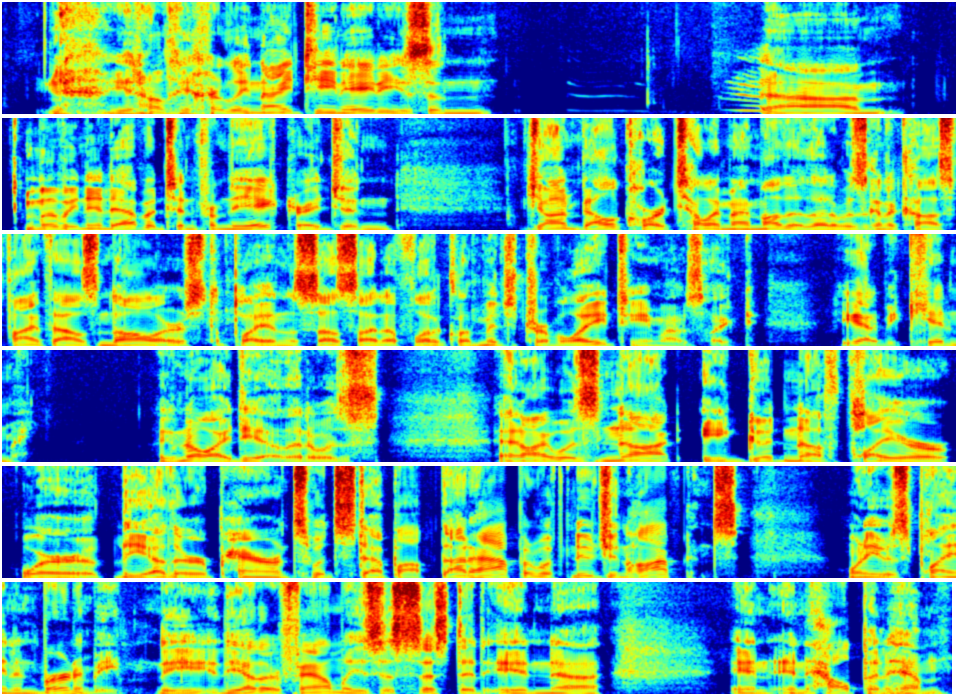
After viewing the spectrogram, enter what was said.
you know the early 1980s and um, moving into Edmonton from the Acreage and John Belcourt telling my mother that it was going to cost five thousand dollars to play in the Southside Athletic Club Midget Triple A team, I was like, "You got to be kidding me!" I had no idea that it was, and I was not a good enough player where the other parents would step up. That happened with Nugent Hopkins when he was playing in Burnaby. The the other families assisted in. Uh, in, in helping him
